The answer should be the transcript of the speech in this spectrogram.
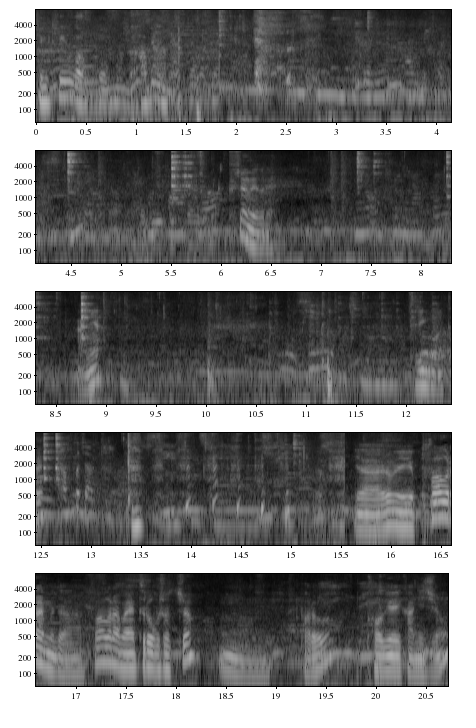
김튀김 같고 밥이 있네 표정이 왜 그래? 아니야? 드린 것 같아? 나쁘지 않다. 야, 여러분 이게 푸아그라입니다. 푸아그라 많이 들어보셨죠? 음, 바로 거기의 간이죠.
